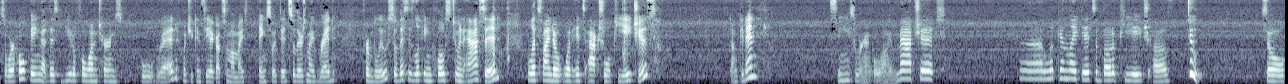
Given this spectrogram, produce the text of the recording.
So we're hoping that this beautiful one turns red, which you can see I got some on my thing, so it did. So there's my red from blue. So this is looking close to an acid. Let's find out what its actual pH is. Dunk it in. See, so we're going to go along and match it. Uh, looking like it's about a pH of 2. So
